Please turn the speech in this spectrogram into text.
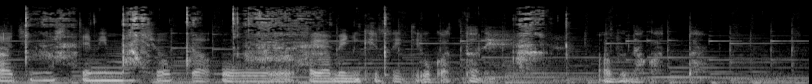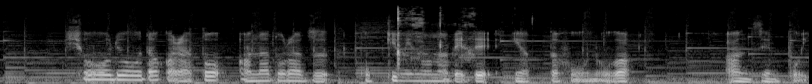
味見してみましょうか。おー早めに気づいてよかったね。危なかった。少量だからと侮らず大きめの鍋でやった方のが安全っぽい。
